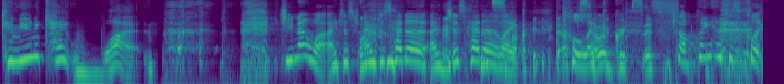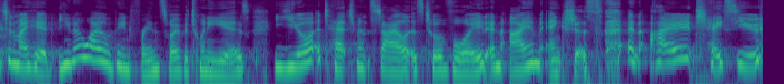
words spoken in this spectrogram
Communicate what do you know what? I just i just had a i've just had a like click so something has just clicked in my head. You know why we've been friends for over 20 years? Your attachment style is to avoid and i am anxious and i chase you.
